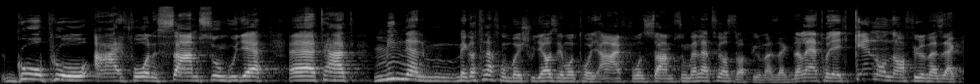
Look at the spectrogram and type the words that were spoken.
GoPro, iPhone, Samsung, ugye, e, tehát minden, még a telefonban is ugye azért mondtam, hogy iPhone, Samsung, mert lehet, hogy azzal filmezek, de lehet, hogy egy Canonnal filmezek,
